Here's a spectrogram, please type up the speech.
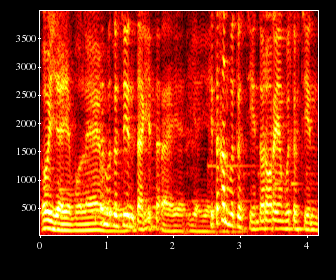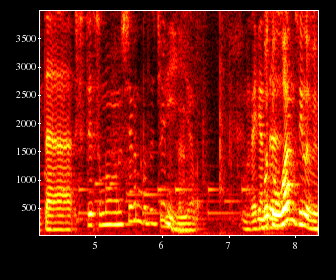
Oh iya ya boleh. Kan butuh boleh. cinta kita. Ya, iya iya. Kita kan butuh cinta, orang-orang yang butuh cinta. setiap semua manusia kan butuh cinta. Iya, Pak. Kan butuh saya- uang sih lebih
